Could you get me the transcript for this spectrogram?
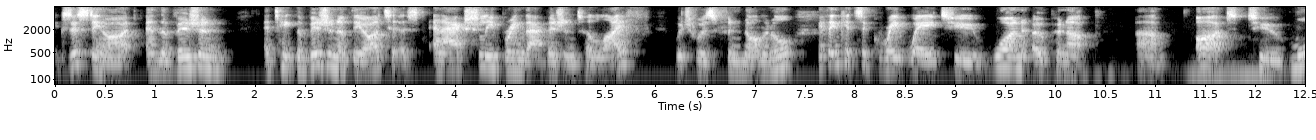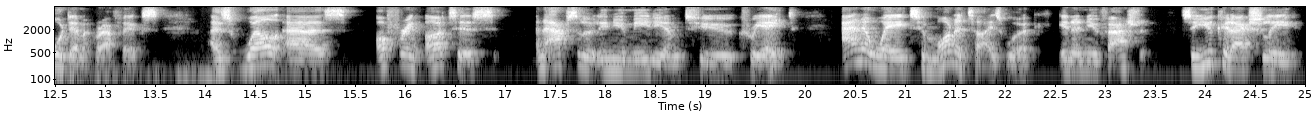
existing art and the vision and take the vision of the artist and actually bring that vision to life, which was phenomenal. I think it's a great way to, one, open up um, art to more demographics, as well as offering artists an absolutely new medium to create and a way to monetize work in a new fashion. So you could actually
